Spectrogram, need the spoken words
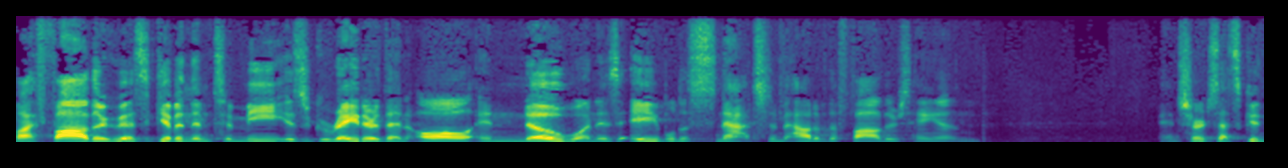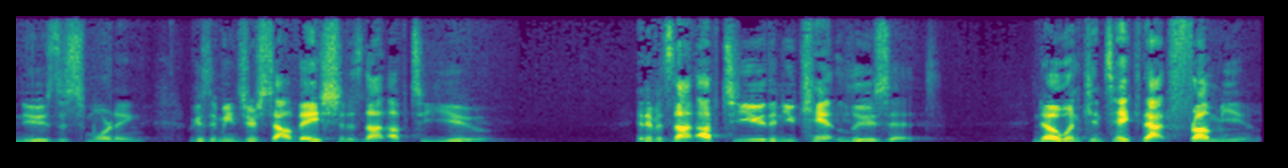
My Father, who has given them to me, is greater than all, and no one is able to snatch them out of the Father's hand. And, church, that's good news this morning because it means your salvation is not up to you. And if it's not up to you, then you can't lose it. No one can take that from you.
